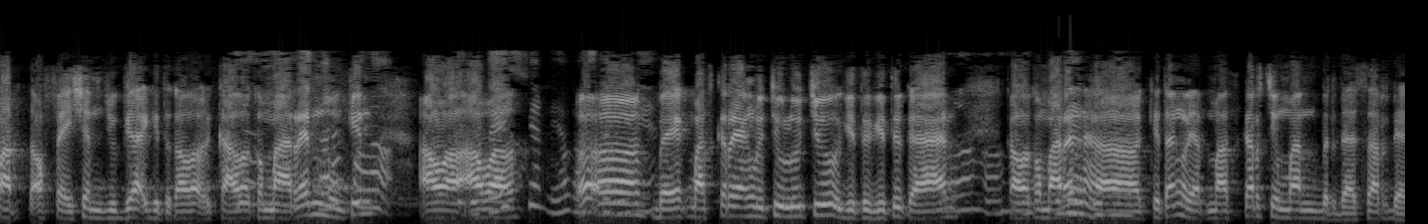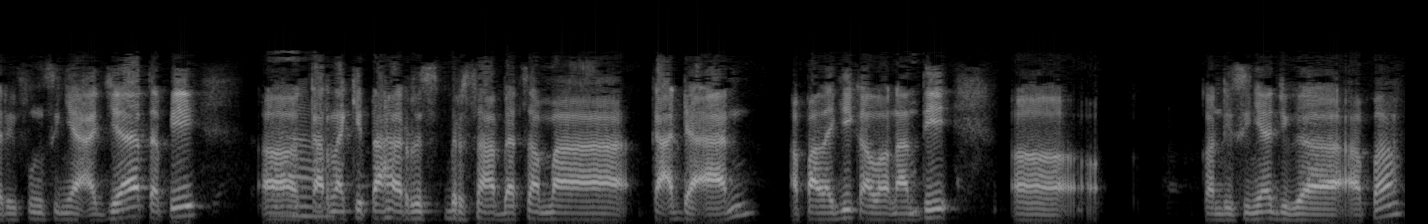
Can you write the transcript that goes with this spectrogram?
part of fashion juga gitu. Kalau kalau ya, kemarin mungkin awal-awal ya, uh, uh, banyak masker yang lucu-lucu gitu-gitu kan. Oh, oh, kalau kemarin. Uh, kita ngelihat masker cuman berdasar dari fungsinya aja tapi Uh, Karena kita harus bersahabat sama keadaan, apalagi kalau nanti uh, kondisinya juga apa,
